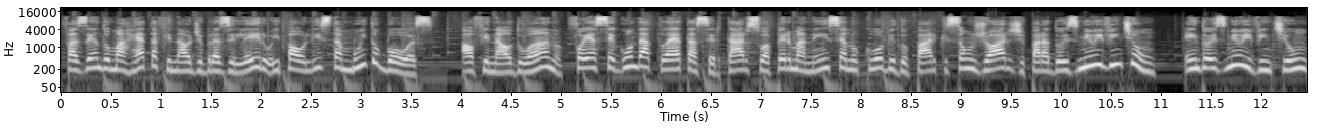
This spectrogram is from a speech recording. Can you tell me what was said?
fazendo uma reta final de brasileiro e paulista muito boas. Ao final do ano, foi a segunda atleta a acertar sua permanência no Clube do Parque São Jorge para 2021. Em 2021,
